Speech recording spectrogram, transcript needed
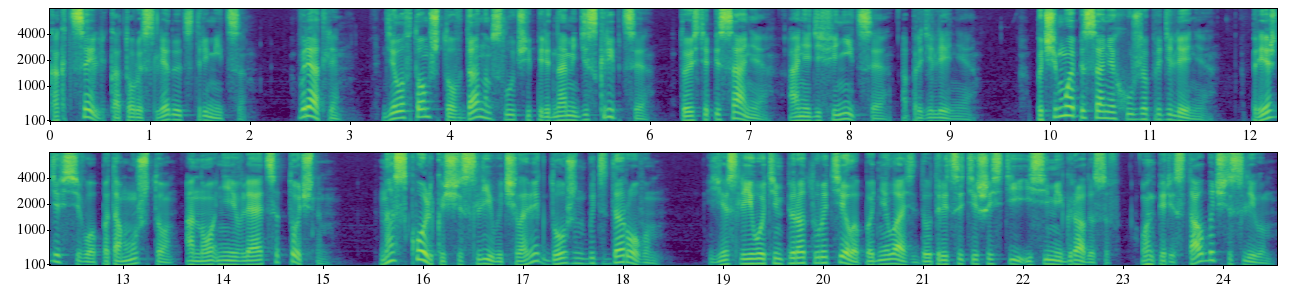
Как цель, к которой следует стремиться? Вряд ли. Дело в том, что в данном случае перед нами дескрипция, то есть описание, а не дефиниция определения. Почему описание хуже определения? Прежде всего потому, что оно не является точным. Насколько счастливый человек должен быть здоровым? Если его температура тела поднялась до 36,7 градусов, он перестал быть счастливым?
